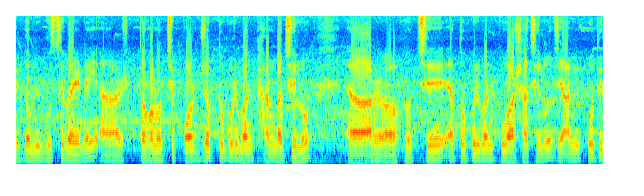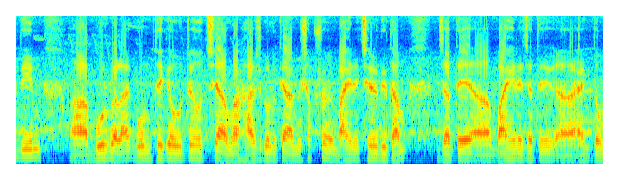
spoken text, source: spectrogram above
একদমই বুঝতে পারি নাই। আর তখন হচ্ছে পর্যাপ্ত পরিমাণ ঠান্ডা ছিল। আর হচ্ছে এত পরিমাণ কুয়াশা ছিল যে আমি প্রতিদিন ভোরবেলা ঘুম থেকে উঠে হচ্ছে আমার হাঁসগুলোকে আমি সবসময় বাইরে ছেড়ে দিতাম। যাতে বাইরে যাতে একদম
